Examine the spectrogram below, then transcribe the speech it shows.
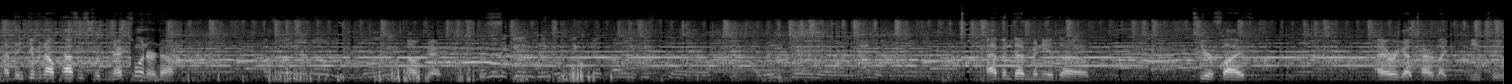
Have they given out passes for the next one or no? Okay. I haven't done many of the tier 5. I already got tired like you two.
